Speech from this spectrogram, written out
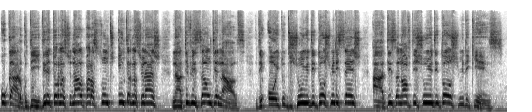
o cargo de Diretor Nacional para Assuntos Internacionais na Divisão de Análise, de 8 de junho de 2006 a 19 de junho de 2015.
